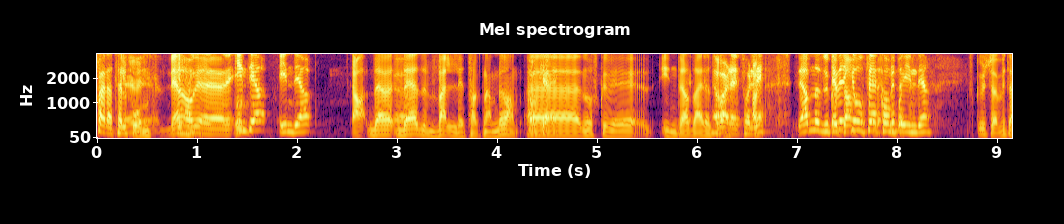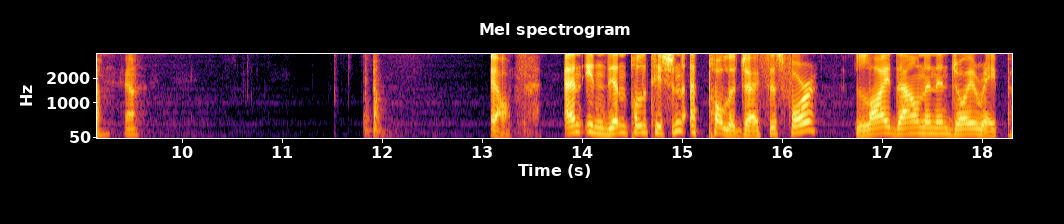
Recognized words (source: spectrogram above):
Tar jeg telefonen? eh, India! India! Ja, det, det er veldig takknemlig, da. Okay. Uh, nå skal vi India, der er var det for lett? Ja, men du Jeg vet ikke hvorfor jeg kom på India. Skal vi se, vet du. Ja. Ja. An Indian politician apologizes for lie down and enjoy rape.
